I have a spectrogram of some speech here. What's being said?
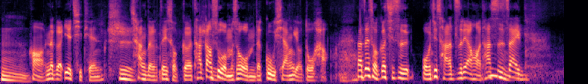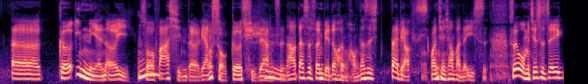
嗯，好，那个叶启田是唱的这首歌，他告诉我们说，我们的故乡有多好。那这首歌其实我们去查了资料，哈，它是在呃。隔一年而已所发行的两首歌曲这样子，然后但是分别都很红，但是代表完全相反的意思。所以，我们其实这一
